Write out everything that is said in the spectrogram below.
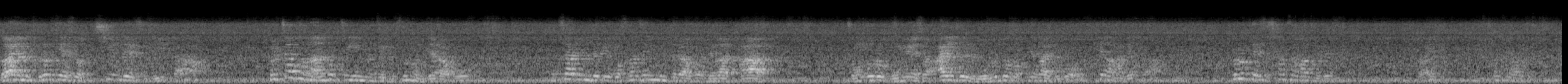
그 아이는 그렇게 해서 치유될 수도 있다. 글자도 난독증 있는 게 무슨 문제라고 목사님들이고 선생님들하고 내가 다 정보를 공유해서 아이들 모르도록 해가지고 케어하겠다 그렇게 해서 참석하기로 했어요 그 아이 참석하기로 했어요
